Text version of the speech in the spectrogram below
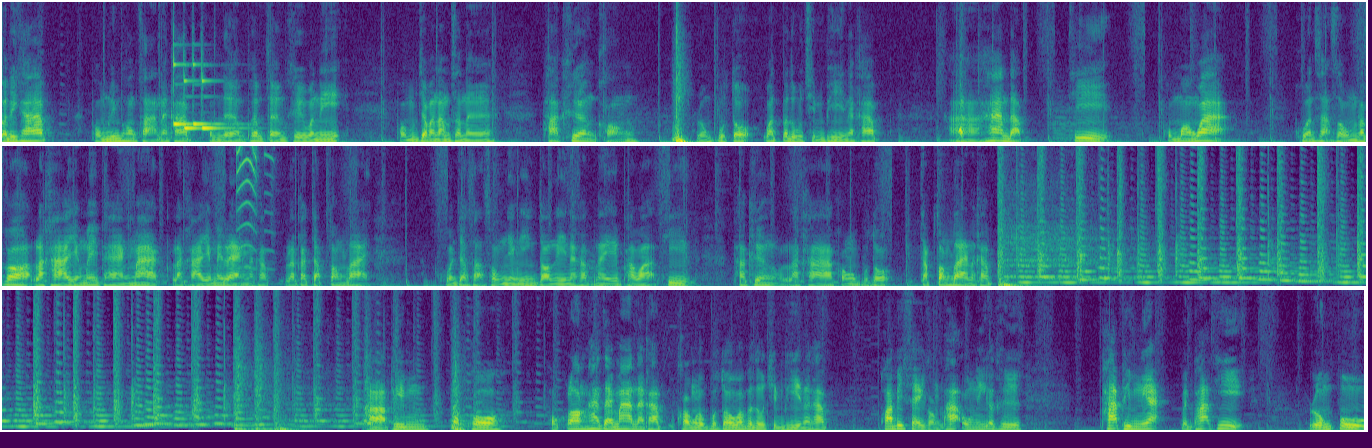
วัสดีครับ ผมลิมพงศารนะครับผมเดิมเพิ่มเติมคือวันนี้ ผมจะมานำเสนอพระเครื่องของหลวงปู่โตวัดประดู่ฉิมพีนะครับห้าอันดับที่ผมมองว่าควรสะสมแล้วก็ราคายังไม่แพงมาก ราคายังไม่แรงนะครับ แล้วก็จับต้องได้ควรจะสะสมอย่างยิ่งตอนนี้นะครับ ในภาวะที่พระเครื่องราคาของหลวงปู่โตจับต้องได้นะครับ พิมพ์ปกโพหกล่องห้าไตรมาสนะครับ ของหลวงปู่โตวัดประดูชิมพีนะครับ ความพิเศษของพระองค์นี้ก็คือ พระพิมพ์เนี้ยเป็นพระที่หลวงปู่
